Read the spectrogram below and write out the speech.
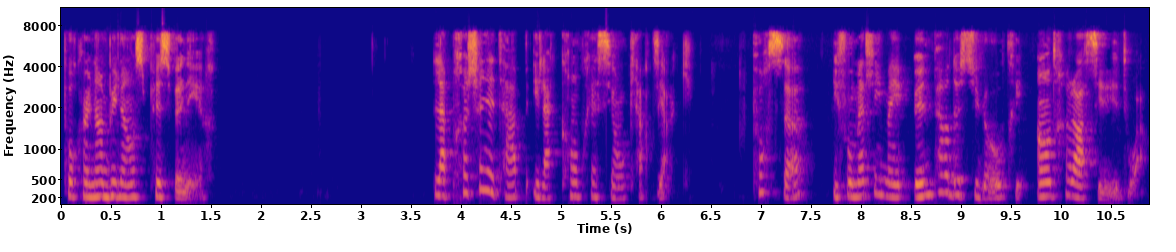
pour qu'une ambulance puisse venir. La prochaine étape est la compression cardiaque. Pour ça, il faut mettre les mains une par-dessus l'autre et entrelacer les doigts.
